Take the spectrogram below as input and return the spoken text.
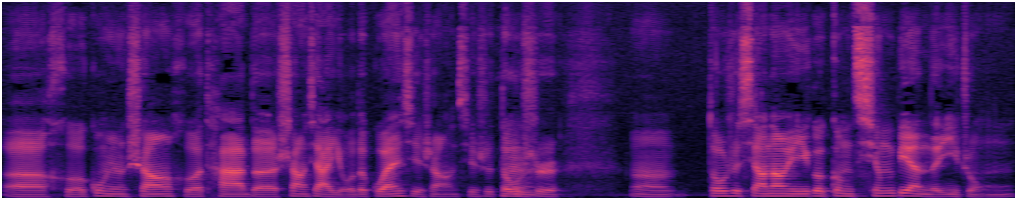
呃和供应商和他的上下游的关系上，其实都嗯是嗯、都是相当于一个更轻便的一种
